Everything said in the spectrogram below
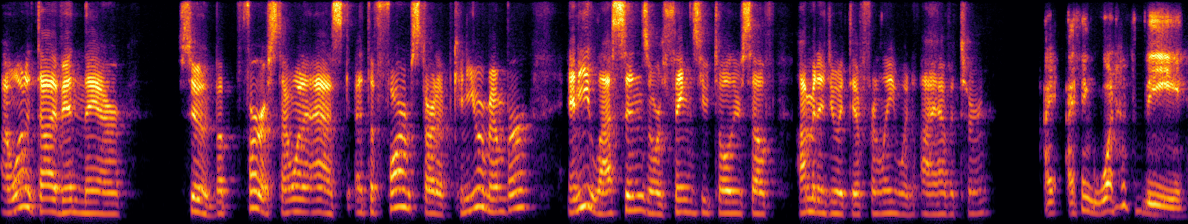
I want to dive in there soon, but first, I want to ask at the farm startup, can you remember any lessons or things you told yourself, I'm going to do it differently when I have a turn? I, I think one of the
